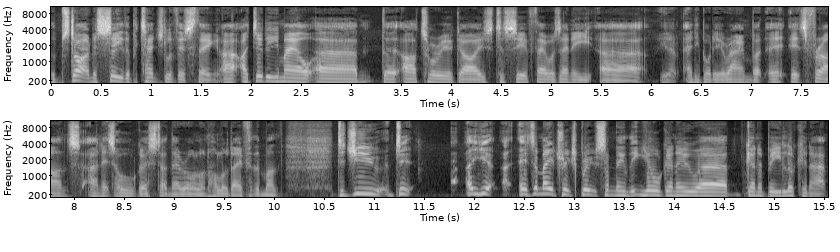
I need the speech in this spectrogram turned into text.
I'm starting to see the potential of this thing. Uh, I did email um, the Arturia guys to see if there was any uh, you know anybody around, but it, it's France and it's August and they're all on holiday for the month. Did you did? Are you, is a Matrix Brute something that you're going to uh, going to be looking at?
